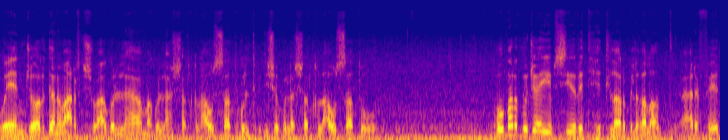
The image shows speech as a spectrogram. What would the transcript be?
وين جوردن وما عرفت شو أقول لها وما أقول لها الشرق الأوسط قلت بديش أقول لها الشرق الأوسط و... وبرضه جايب سيرة هتلر بالغلط عرفت؟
